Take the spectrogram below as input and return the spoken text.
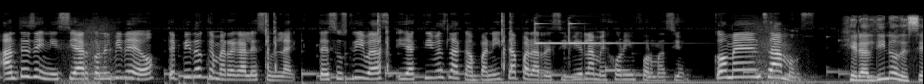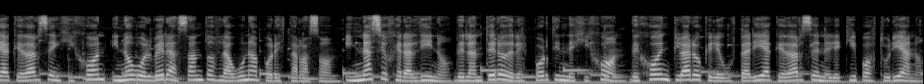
Antes de iniciar con el video, te pido que me regales un like, te suscribas y actives la campanita para recibir la mejor información. ¡Comenzamos! Geraldino desea quedarse en Gijón y no volver a Santos Laguna por esta razón. Ignacio Geraldino, delantero del Sporting de Gijón, dejó en claro que le gustaría quedarse en el equipo asturiano,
